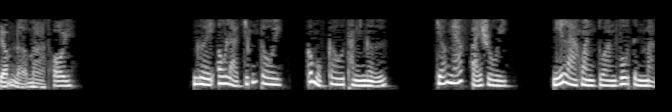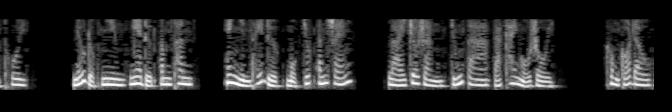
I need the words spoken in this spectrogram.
chớm nở mà thôi. Người Âu là chúng tôi có một câu thành ngữ, chó ngáp phải rồi, nghĩa là hoàn toàn vô tình mà thôi. Nếu đột nhiên nghe được âm thanh hay nhìn thấy được một chút ánh sáng, lại cho rằng chúng ta đã khai ngộ rồi. Không có đâu.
